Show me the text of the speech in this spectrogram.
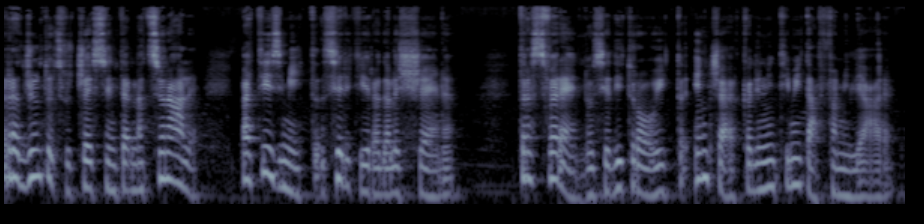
Raggiunto il successo internazionale, Patti Smith si ritira dalle scene, trasferendosi a Detroit in cerca di un'intimità familiare.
